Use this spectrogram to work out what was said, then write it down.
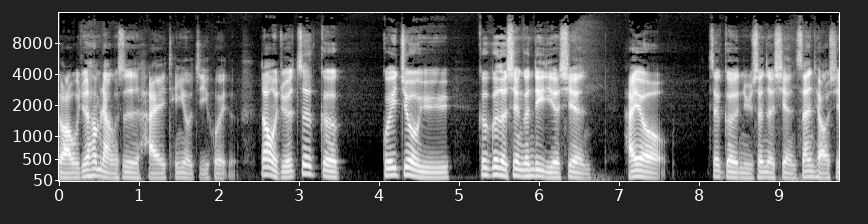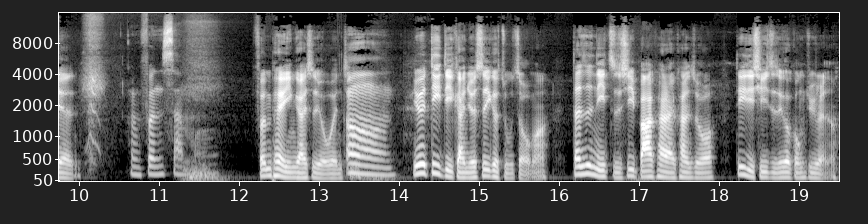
对吧、我觉得他们两个是还挺有机会的。那我觉得这个归咎于哥哥的线跟弟弟的线，还有这个女生的线，三条线很分散吗？分配应该是有问题。嗯，因为弟弟感觉是一个主轴嘛，但是你仔细扒开来看说弟弟其实只是个工具人啊。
